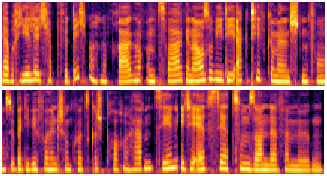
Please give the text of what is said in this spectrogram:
Gabriele, ich habe für dich noch eine Frage. Und zwar genauso wie die aktiv gemanagten Fonds, über die wir vorhin schon kurz gesprochen haben, zählen ETFs ja zum Sondervermögen.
